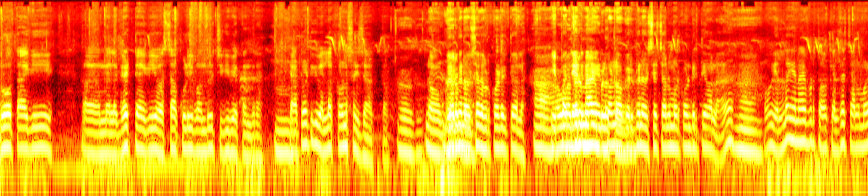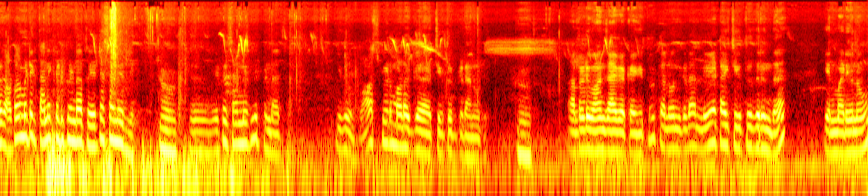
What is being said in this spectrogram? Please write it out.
ಗ್ರೋತ್ ಆಗಿ ಆಮೇಲೆ ಗಟ್ಟಿಯಾಗಿ ಹೊಸ ಕುಳಿ ಬಂದು ಚಿಗಿಬೇಕಂದ್ರೆ. ಕ್ಯಾಟೋಟಿಗೆ ಇವೆಲ್ಲ ಕಣ್ಣು ಸೈಜ್ ಆಗ್ತಾವ. ನಾವು ಗರ್ಭಿನ ಔಷಧ ಹೊಡ್ಕೊಂಡಿರ್ತೀವಲ್ಲ ಇಪ್ಪತ್ತೆರಡು ಹಿಡ್ಕೊಂಡು ನಾವು ಬೀಳ್ತಾವ. ಔಷಧ ಚಾಲು ಮಾಡ್ಕೊಂಡಿರ್ತೀವಲ್ಲ ಅವು ಎಲ್ಲ ಏನಾಗ್ಬಿಡ್ತಾವ ಕೆಲಸ ಚಾಲು ಮಾಡಿ ಆಟೋಮೆಟಿಕ್ ತಾನೇ ಕಡಿಪಿಂಡ ಆಯ್ತು ಎಷ್ಟೇ ಸಣ್ಣ ಇರಲಿ. ಎಷ್ಟೇ ಸಣ್ಣ ಇರಲಿ ಪಿಂಡ ಇದು ಭಾಳ ಸ್ಪೀಡ್ ಮಾಡೋಕೆ ಚಿಗ್ತದ ಗಿಡ ನೋಡಿ ಆಲ್ರೆಡಿ ವಾಂಜ್ ಆಗಬೇಕಾಗಿತ್ತು ಕೆಲವೊಂದು ಗಿಡ ಲೇಟಾಗಿ ಸಿಗ್ತದ್ರಿಂದ ಏನು ಮಾಡೀವಿ ನಾವು?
